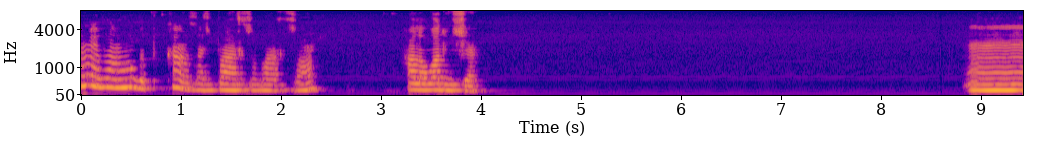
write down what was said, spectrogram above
W sumie wam mogę pokazać bardzo, bardzo. Halo, ładuj się. Mm.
